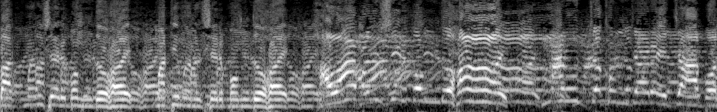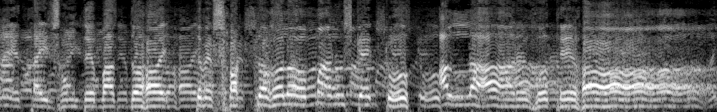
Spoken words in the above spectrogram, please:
বাঘ মানুষের বন্ধ হয়, মাটি মানুষের বন্ধ হয়, হাওয়া মানুষের বন্ধ হয়। মানুষ যখন যারে যা বলে তাই শুনতে বাধ্য হয়। তবে শর্ত হলো মানুষকে একটু আল্লাহর হতে হয়।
